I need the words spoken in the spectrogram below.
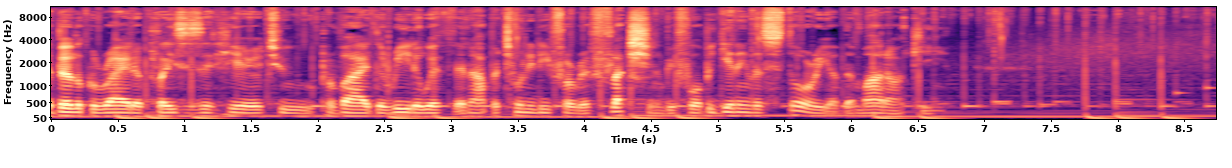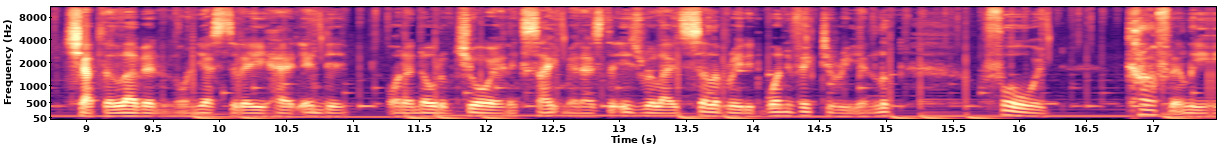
The biblical writer places it here to provide the reader with an opportunity for reflection before beginning the story of the monarchy. Chapter 11 on yesterday had ended on a note of joy and excitement as the Israelites celebrated one victory and looked forward confidently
